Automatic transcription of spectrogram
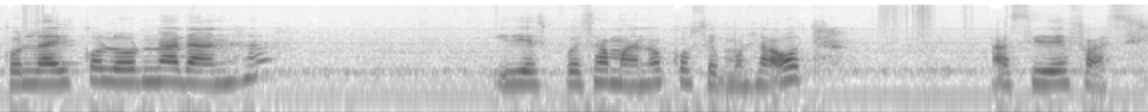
con la del color naranja y después a mano cosemos la otra. Así de fácil.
